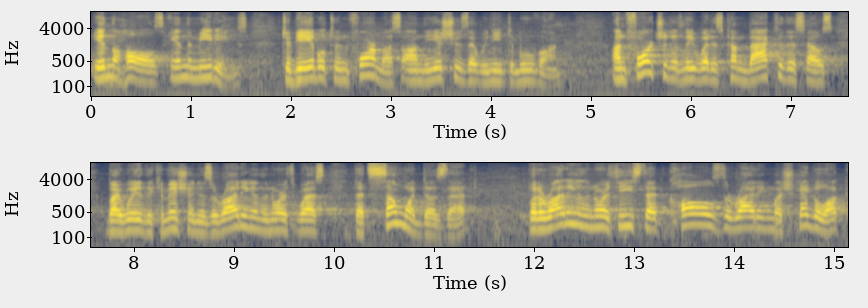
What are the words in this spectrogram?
in the halls, in the meetings, to be able to inform us on the issues that we need to move on. Unfortunately, what has come back to this House by way of the Commission is a riding in the Northwest that somewhat does that, but a riding in the Northeast that calls the riding Mushkegowuk,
